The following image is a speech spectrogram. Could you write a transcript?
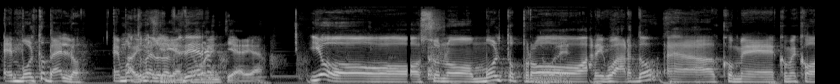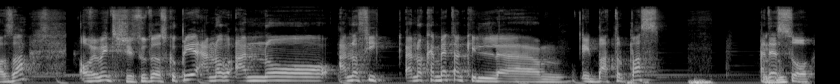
è molto bello. È molto Ah, bello da vedere. volentieri, eh. Io sono molto pro a riguardo eh, come, come cosa. Ovviamente c'è tutto da scoprire. Hanno, hanno, hanno, fi- hanno cambiato anche il, ehm, il Battle Pass. Adesso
